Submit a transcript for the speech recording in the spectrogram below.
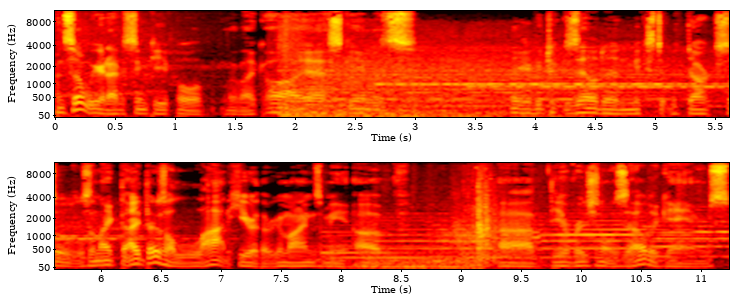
It's so weird. I've seen people like, "Oh yeah, this game is like if you took Zelda and mixed it with Dark Souls," and like I, there's a lot here that reminds me of uh, the original Zelda games,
